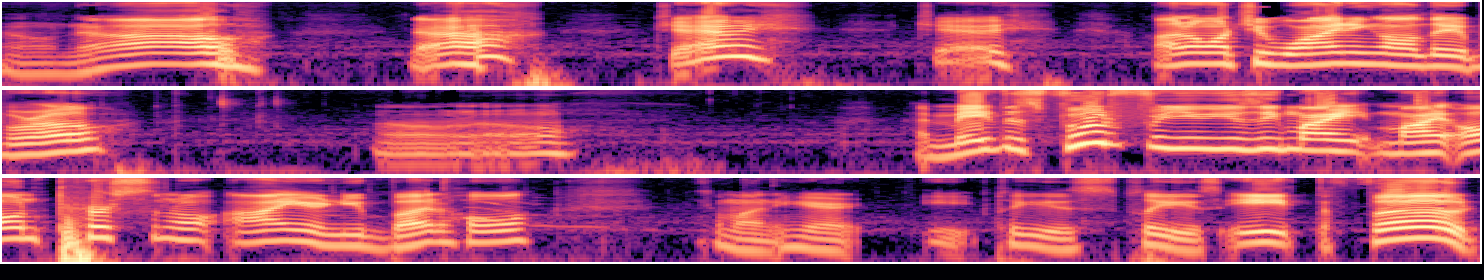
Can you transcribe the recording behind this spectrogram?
Oh no, no, Jerry, Jerry, I don't want you whining all day, bro. Oh no. I made this food for you using my my own personal iron, you butthole. Come on, here, eat, please, please, eat the food.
